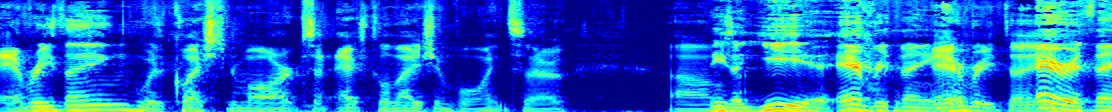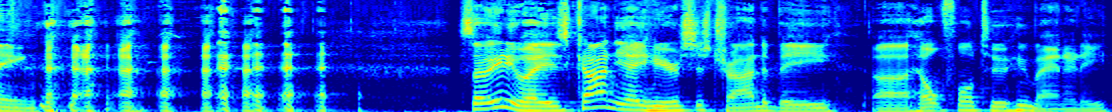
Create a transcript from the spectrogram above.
everything with question marks and exclamation points. So He's like, yeah, everything, Everything. everything. So, anyways, Kanye here is just trying to be uh, helpful to humanity.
